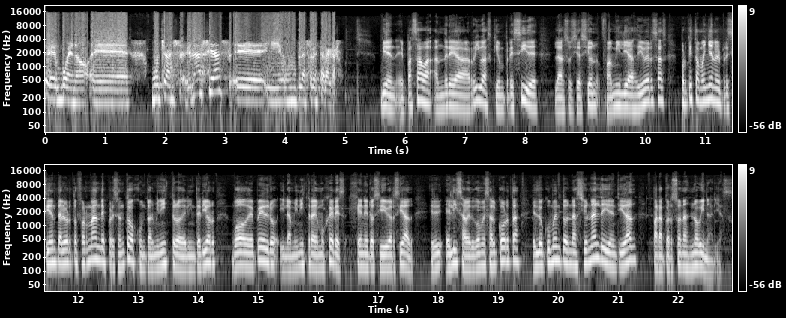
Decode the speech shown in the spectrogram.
Eh, bueno, eh, muchas gracias eh, y un placer estar acá. Bien, pasaba Andrea Rivas, quien preside la asociación Familias Diversas, porque esta mañana el presidente Alberto Fernández presentó junto al ministro del Interior, Guado de Pedro, y la ministra de Mujeres, Géneros y Diversidad, Elizabeth Gómez Alcorta, el documento nacional de identidad para personas no binarias.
